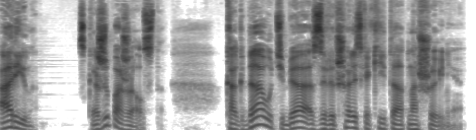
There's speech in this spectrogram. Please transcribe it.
Арина, скажи, пожалуйста, когда у тебя завершались какие-то отношения,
